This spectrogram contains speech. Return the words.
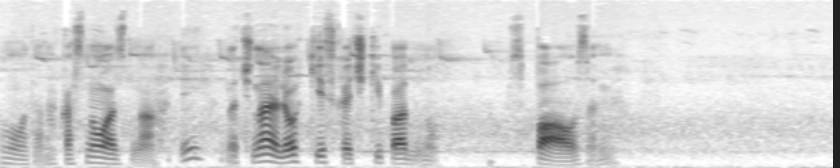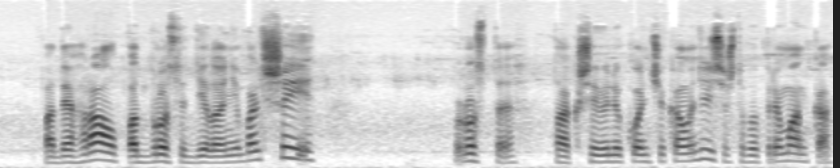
Вот она коснулась дна. И начинаю легкие скачки по дну. С паузами. Подыграл, подбросы делаю небольшие. Просто так шевелю кончиком удилища, чтобы приманка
